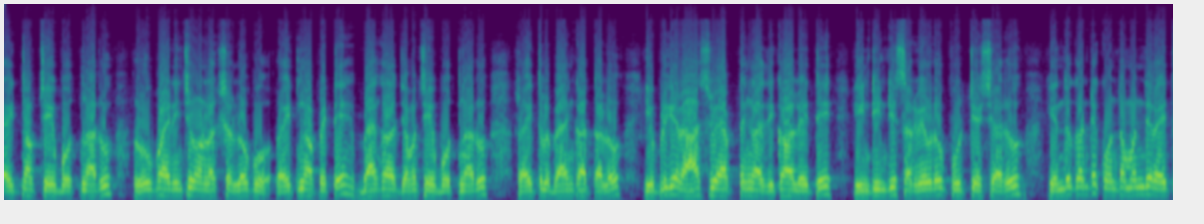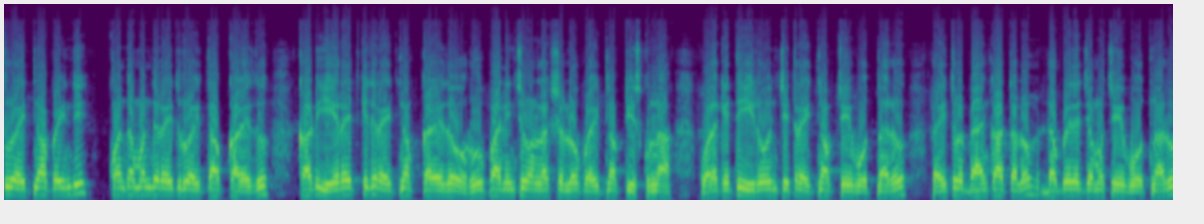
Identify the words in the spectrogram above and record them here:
రైతు మాఫ్ చేయబోతున్నారు. రూపాయి నుంచి రెండు లక్షల లోపు రైతు మాఫ్ అయితే బ్యాంకులో జమ చేయబోతున్నారు రైతుల బ్యాంక్ ఖాతాలో. ఇప్పటికే రాష్ట్ర వ్యాప్తంగా అధికారులు అయితే ఇంటింటి సర్వే కూడా పూర్తి చేశారు. ఎందుకంటే కొంతమంది రైతులు రైతు అయింది కొంతమంది రైతులు రైతు కాలేదు. కాబట్టి ఏ రైతుకైతే రైతు మాఫ్ కాలేదో రూపాయి నుంచి రెండు లక్షల లోపు రైతు తీసుకున్న వాళ్ళకైతే ఈ రోజు నుంచి అయితే రైతు చేయబోతున్నారు. రైతుల బ్యాంక్ ఖాతాలో డబ్బులు అయితే జమ చేయబోతున్నారు.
